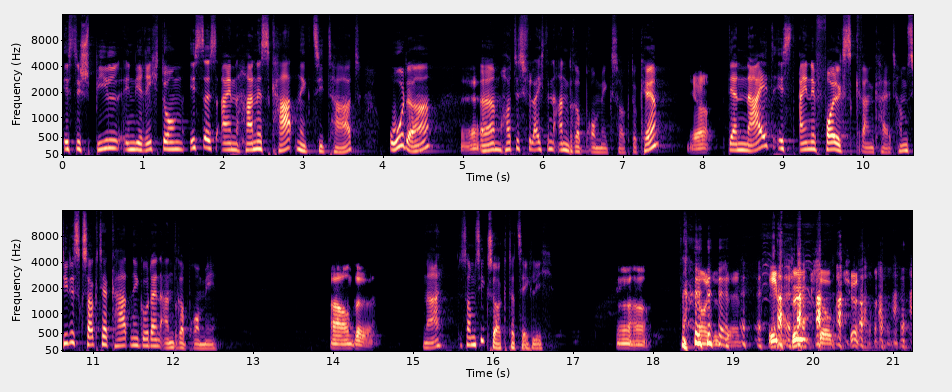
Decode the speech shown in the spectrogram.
ist das Spiel in die Richtung, ist es ein Hannes Kartnick-Zitat oder ähm, hat es vielleicht ein anderer Promi gesagt, okay? Ja, Der Neid ist eine Volkskrankheit. Haben Sie das gesagt, Herr Kartnick, oder ein anderer Promi? ein anderer. Na, das haben Sie gesagt, tatsächlich. Aha. Kann schon sein. Ich hab viel gesagt.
